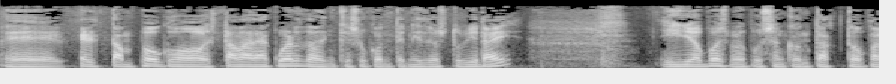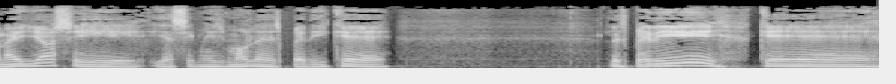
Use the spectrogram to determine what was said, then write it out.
eh, él tampoco estaba de acuerdo en que su contenido estuviera ahí. Y yo pues me puse en contacto con ellos y, y asimismo les pedí que les pedí que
